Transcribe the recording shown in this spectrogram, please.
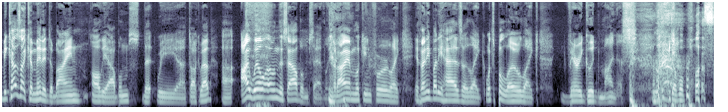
because I committed to buying all the albums that we uh, talk about, uh, I will own this album, sadly. But I am looking for like if anybody has a like what's below like very good minus, Double plus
